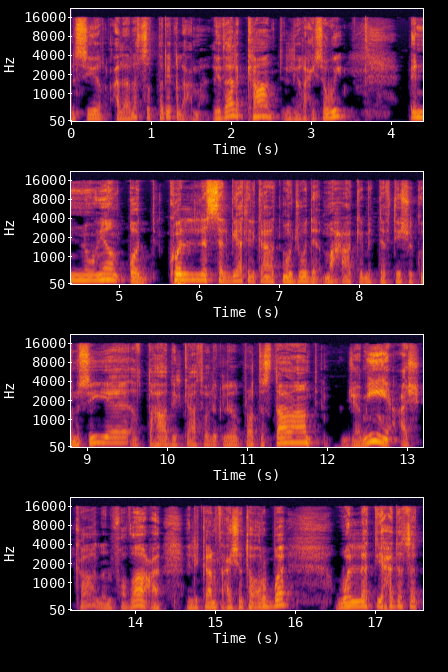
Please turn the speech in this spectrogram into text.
نسير على نفس الطريق الأعمى. لذلك كانت اللي راح يسويه إنه ينقد كل السلبيات اللي كانت موجودة. محاكم التفتيش الكنسيه اضطهاد الكاثوليك للبروتستانت جميع أشكال الفظاعة اللي كانت عايشتها أوروبا والتي حدثت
